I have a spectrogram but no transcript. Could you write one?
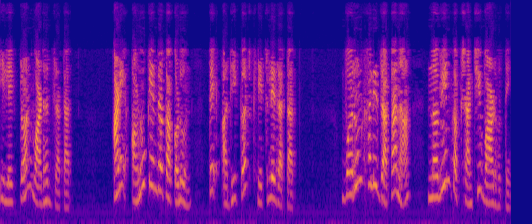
इलेक्ट्रॉन वाढत जातात आणि अणुकेंद्रकाकडून ते अधिकच खेचले जातात. वरून खाली जाताना नवीन कक्षांची वाढ होते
